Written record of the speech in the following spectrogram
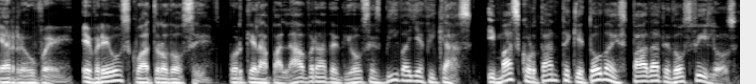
RV, Hebreos 4:12, porque la palabra de Dios es viva y eficaz, y más cortante que toda espada de dos filos,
